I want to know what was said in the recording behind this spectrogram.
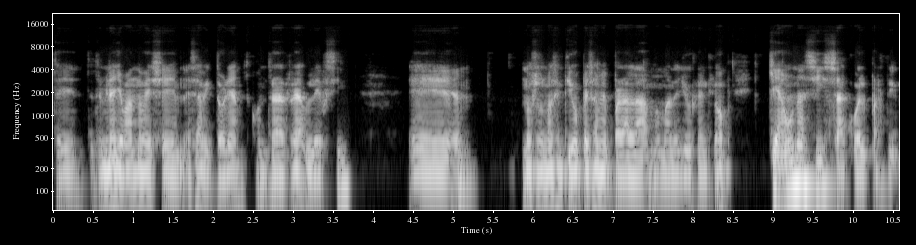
te, termina llevando ese, esa victoria contra el Real Leipzig. Eh, nosotros más sentido pésame para la mamá de Jurgen Klopp, que aún así sacó el partido.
